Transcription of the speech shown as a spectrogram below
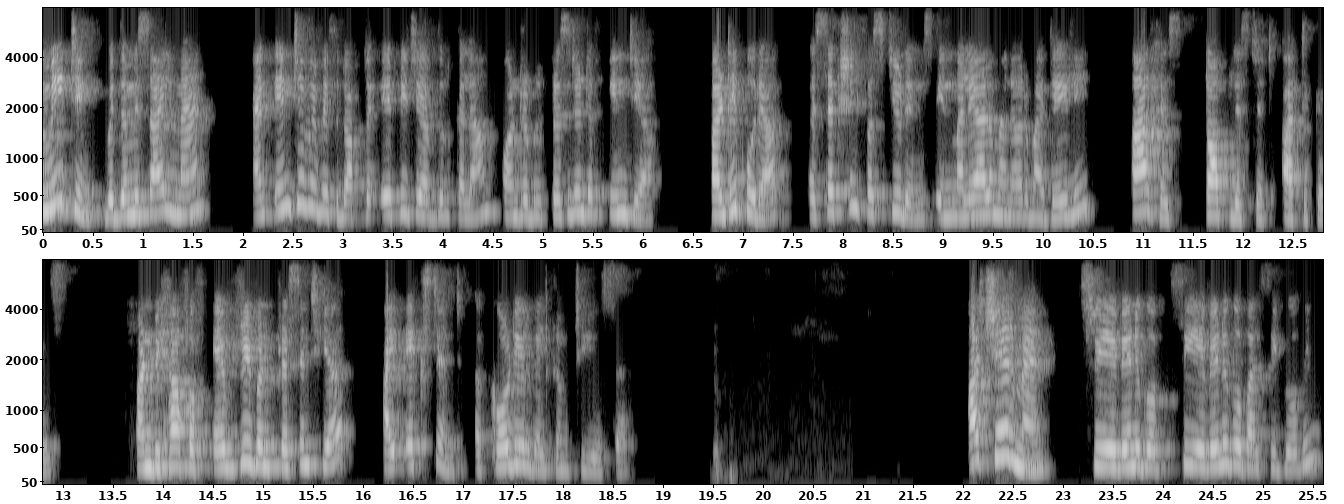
meeting with the Missile Man, an interview with Dr. APJ Abdul Kalam, Honorable President of India, Padhippura, a section for students in Malayalam Manorama Daily, are his top listed articles. On behalf of everyone present here, I extend a cordial welcome to you, sir. Our chairman, Sri Venugop- C. A. Venugopal C. Govind,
